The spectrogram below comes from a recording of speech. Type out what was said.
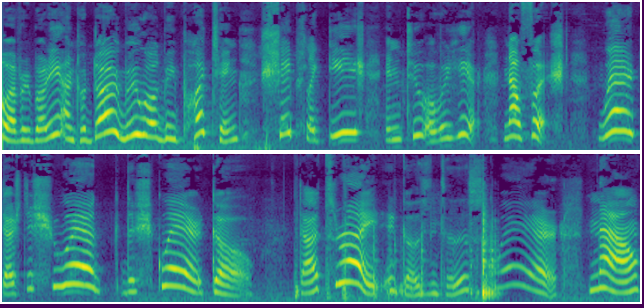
Hello everybody and today we will be putting shapes like these into over here. Now first, where does the square the square go? That's right, it goes into the square. Now,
